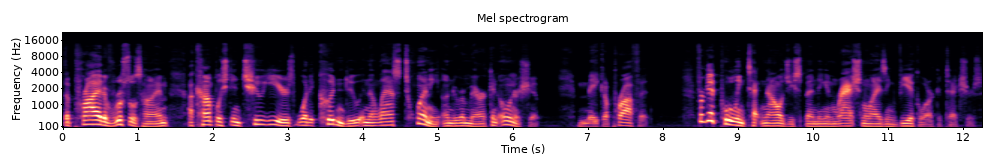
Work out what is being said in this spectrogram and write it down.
the pride of Rüsselsheim accomplished in two years what it couldn't do in the last 20 under American ownership make a profit. Forget pooling technology spending and rationalizing vehicle architectures.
